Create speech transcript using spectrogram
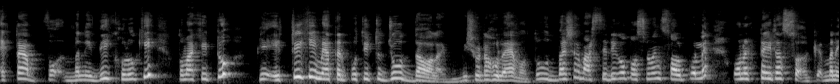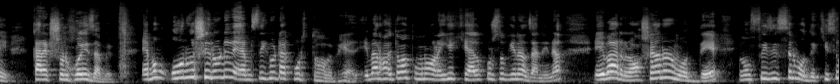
একটা মানে দিক হলো কি, তোমাকে একটু ট্রিকি ম্যাথের প্রতি একটু জোর দেওয়া লাগবে? বিষয়টা হলো এমন। তো উদ্ভাসের ভার্সিটিকেও প্রশ্ন ব্যাংক সলভ করলে অনেকটা এটা মানে কারেকশন হয়ে যাবে। এবং অনুশীলনের এমসিকিউটা করতে হবে ভাইয়া। এবার হয়তো বা তোমরা অনেকে খেয়াল করছ কিনা জানি না। এবার রসায়নের মধ্যে এবং ফিজিক্সের মধ্যে কিছু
